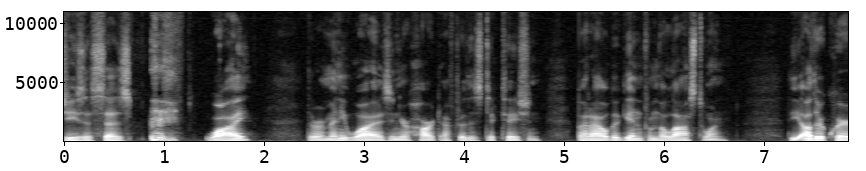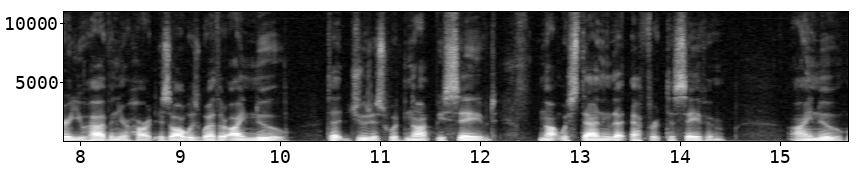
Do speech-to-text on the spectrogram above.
Jesus says, Why? There are many whys in your heart after this dictation, but I will begin from the last one. The other query you have in your heart is always whether I knew that Judas would not be saved, notwithstanding that effort to save him. I knew.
